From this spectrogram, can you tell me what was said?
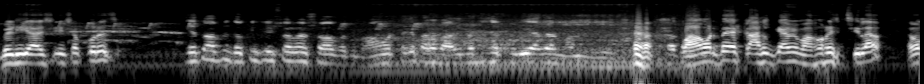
বেরিয়ে আসি এসব করেছে। যেহেতু আপনি দক্ষিণ চব্বিশ পরগনার সভাপতি ভাঙড় থেকে তারা দাবি করছে যে কুড়ি হাজার মানুষ গিয়েছে। ভাঙড় থেকে কালকে আমি ছিলাম এবং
